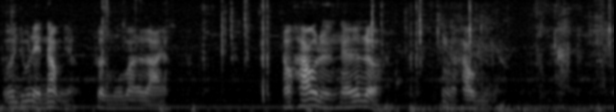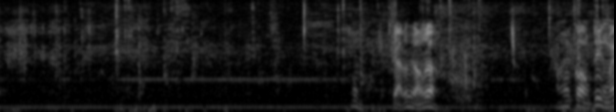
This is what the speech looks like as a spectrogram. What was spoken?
เออชุ่มเด่นน้ำเนี่ยเพื่อนหมูมาละลายเขาเข้าเลยไงเด้อนี่เข้านี่จัดทุกอย่างเลยเอาให้กล่องติ้งไหม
